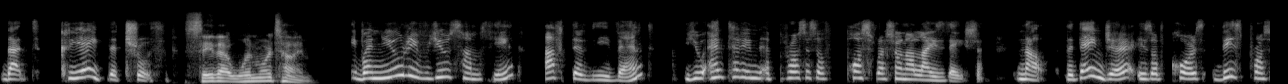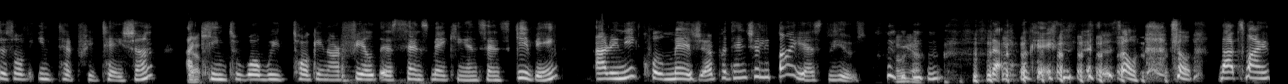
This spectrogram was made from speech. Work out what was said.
that create the truth. Say that one more time. When you review something after the event, you enter in a process of post rationalization. Now, the danger is, of course, this process of interpretation, yep. akin to what we talk in our field as sense making and sense giving, are in equal measure potentially biased views. Oh yeah. that, okay. so so that's my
